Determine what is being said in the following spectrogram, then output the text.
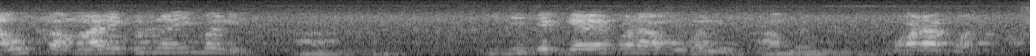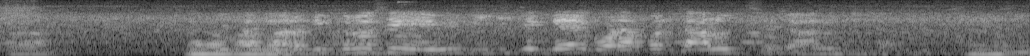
આવું તમારી ઘર નહીં બની બીજી જગ્યાએ પણ આવું બન્યું ગોળા ઘોડા પણ. તમારો દીકરો છે એવી બીજી જગ્યાએ ઘોડા પણ ચાલુ જ છે. ચાલુ છે, ચાલુ છે. બરાબર.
